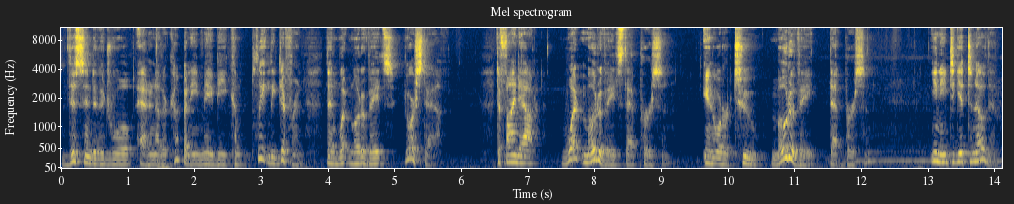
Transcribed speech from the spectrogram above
this individual at another company may be completely different than what motivates your staff. To find out what motivates that person in order to motivate that person, you need to get to know them.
